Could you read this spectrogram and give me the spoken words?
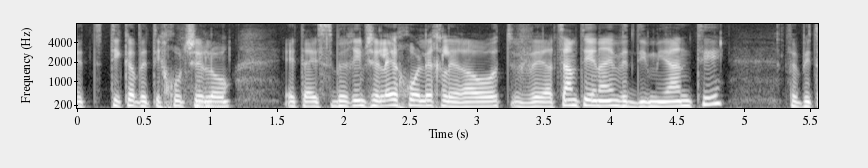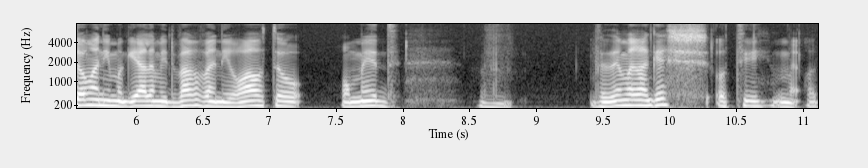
את תיק הבטיחות שלו, את ההסברים של איך הוא הולך להיראות, ועצמתי עיניים ודמיינתי, ופתאום אני מגיעה למדבר ואני רואה אותו עומד, וזה מרגש אותי מאוד.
